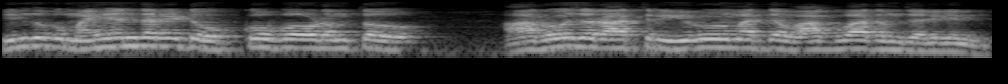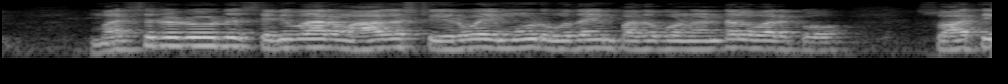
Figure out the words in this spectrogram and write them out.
ఇందుకు మహేందర్ రెడ్డి ఒప్పుకోపోవడంతో ఆ రోజు రాత్రి ఇరువురి మధ్య వాగ్వాదం జరిగింది. మరుసటి రోజు శనివారం ఆగస్టు ఇరవై మూడు ఉదయం పదకొండు గంటల వరకు స్వాతి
